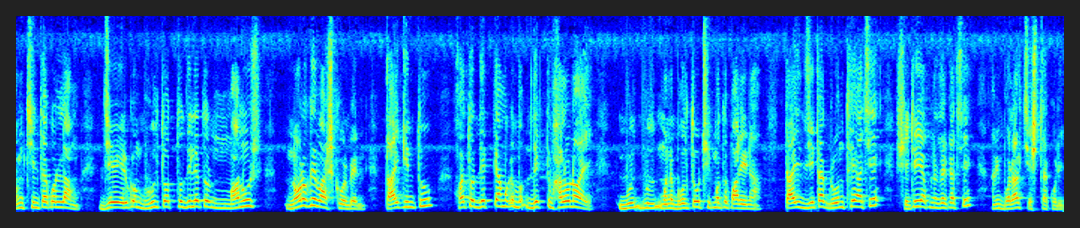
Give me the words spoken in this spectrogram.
আমি চিন্তা করলাম যে এরকম ভুল তথ্য দিলে তো মানুষ নরকে বাস করবেন। তাই কিন্তু হয়তো দেখতে আমাকে দেখতে ভালো নয় মানে বলতেও ঠিকমতো পারি না। তাই যেটা গ্রন্থে আছে সেটাই আপনাদের কাছে আমি বলার চেষ্টা করি।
